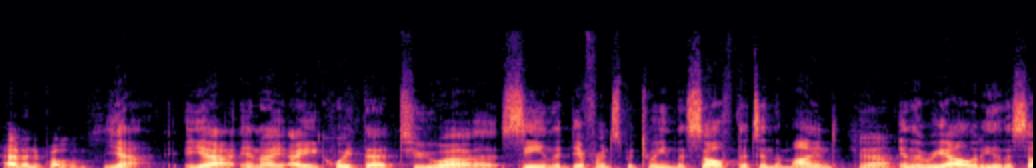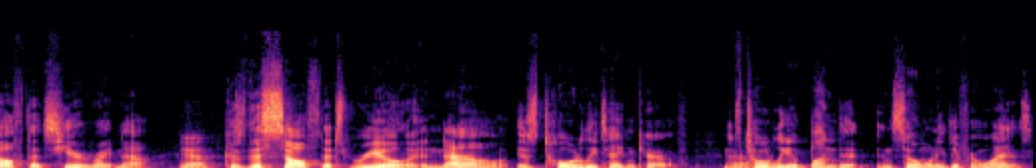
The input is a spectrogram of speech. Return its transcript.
have any problems. Yeah, yeah, and I, I equate that to uh, seeing the difference between the self that's in the mind Yeah. and the reality of the self that's here right now. Yeah. Because this self that's real and now is totally taken care of. It's Yeah. totally abundant in so many different ways.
